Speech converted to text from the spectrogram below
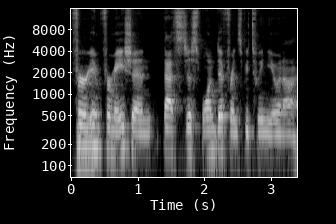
for Mhm. information, that's just one difference between you and I.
